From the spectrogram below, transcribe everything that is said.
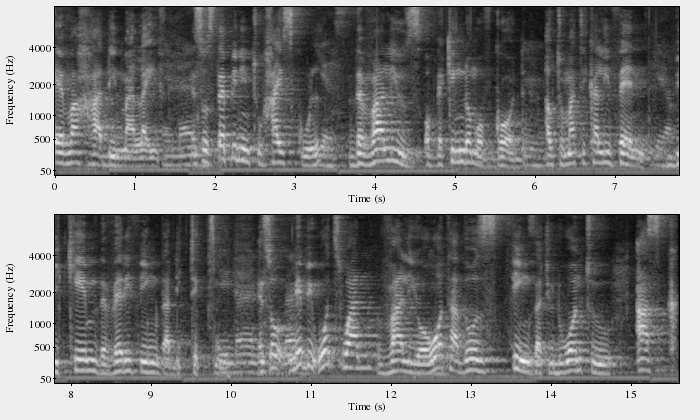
ever had in my life. Amen. And so, stepping into high school, Yes. the values of the kingdom of God mm. automatically then Yeah. became the very thing that dictates me. Amen. And so, Amen. maybe what's one value or what are those things that you'd want to ask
